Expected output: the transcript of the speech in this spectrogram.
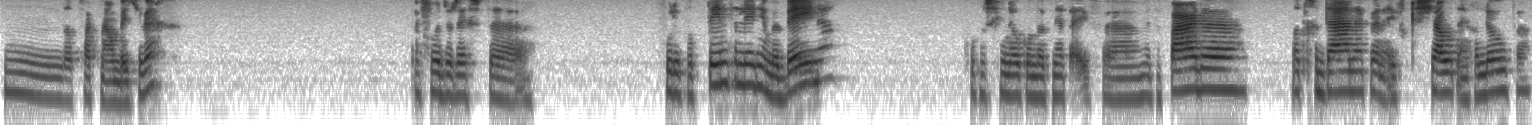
hmm, dat zakt nou een beetje weg. En voor de rest uh, voel ik wat tinteling in mijn benen. Komt misschien ook omdat ik net even uh, met de paarden wat gedaan heb en even gesjouwd en gelopen.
